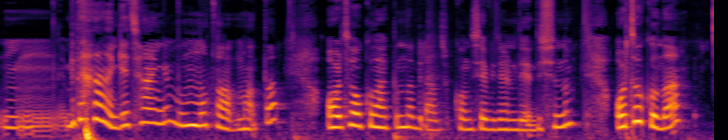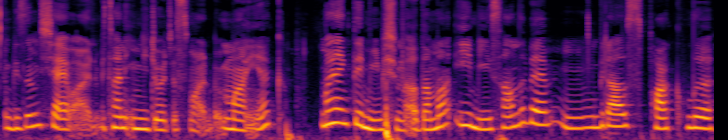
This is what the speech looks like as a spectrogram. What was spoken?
Hmm, bir de ha, geçen gün bunu not aldım hatta. Ortaokul hakkında birazcık konuşabilirim diye düşündüm. Ortaokulda bizim şey vardı. Bir tane İngilizce hocası vardı böyle manyak. Manyak demeyeyim şimdi adama. iyi bir insandı ve hmm, biraz farklı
